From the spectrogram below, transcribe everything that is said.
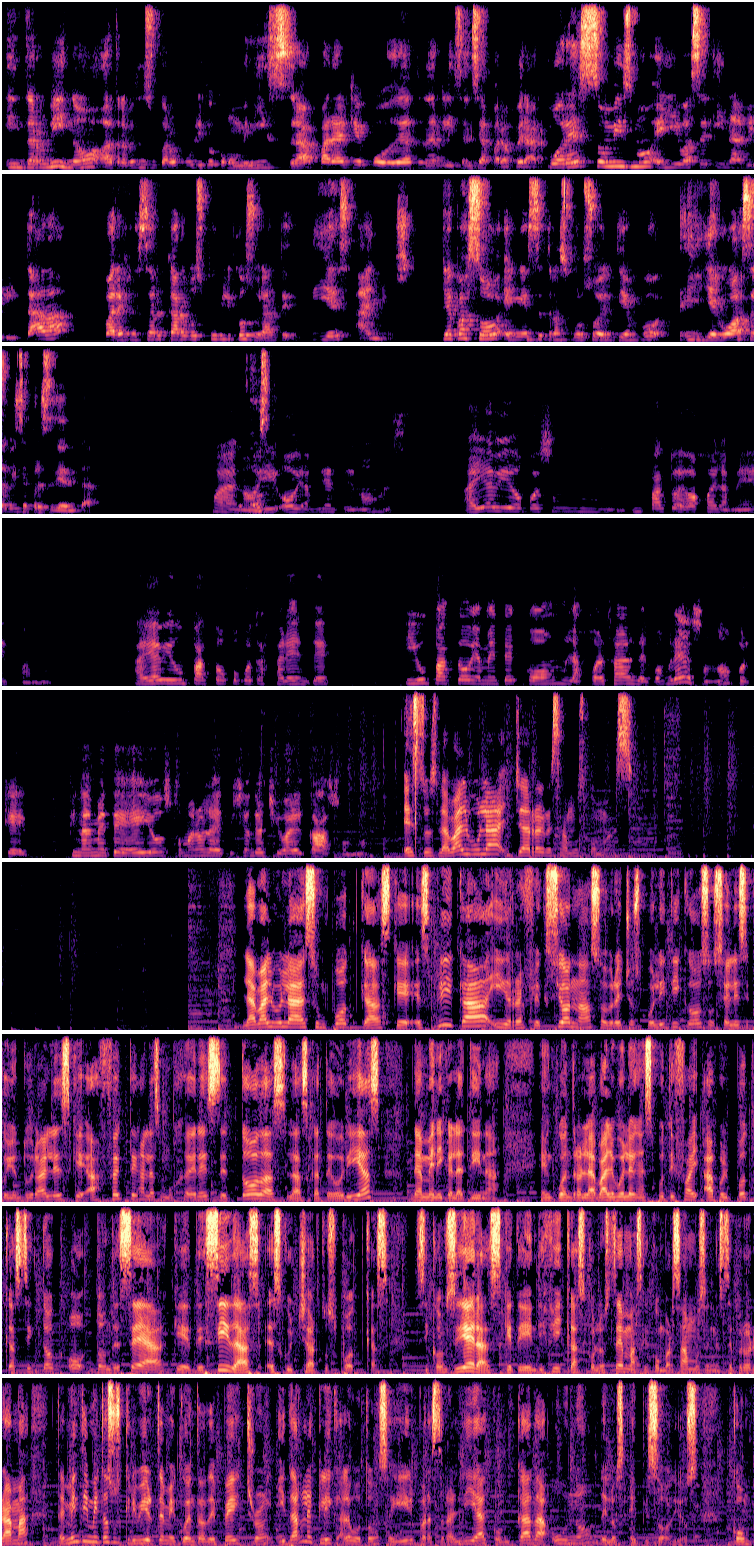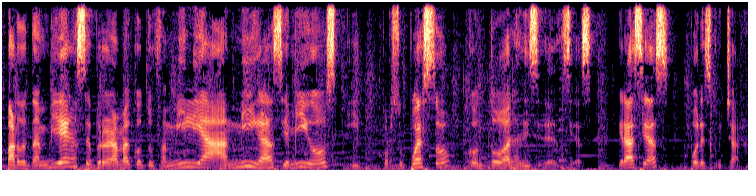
intervino a través de su cargo público como ministra para que pueda tener licencia para operar. Por eso mismo, ella iba a ser inhabilitada para ejercer cargos públicos durante 10 años. ¿Qué pasó en este transcurso del tiempo y llegó a ser vicepresidenta? Bueno, ahí obviamente, ¿no? Es, ahí ha habido pues un, un, pacto debajo de la mesa, ¿no? Ahí ha habido un pacto poco transparente y un pacto obviamente con las fuerzas del Congreso, ¿no? Porque finalmente ellos tomaron la decisión de archivar el caso, ¿no? Esto es La Válvula, ya regresamos con más. La Válvula es un podcast que explica y reflexiona sobre hechos políticos, sociales y coyunturales que afecten a las mujeres de todas las categorías de América Latina. Encuentra La Válvula en Spotify, Apple Podcast, TikTok o donde sea que decidas escuchar tus podcasts. Si consideras que te identificas con los temas que conversamos en este programa, también te invito a suscribirte a mi cuenta de Patreon y darle clic al botón seguir para estar al día con cada uno de los episodios. Comparte también este programa con tu familia, amigas y amigos y por supuesto con todas las disidencias. Gracias por escuchar.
